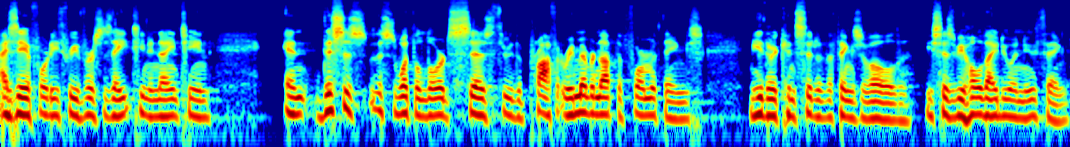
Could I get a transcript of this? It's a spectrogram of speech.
Isaiah 43, verses 18 and 19. And this is, this is what the Lord says through the prophet. Remember not the former things, neither consider the things of old. He says, Behold, I do a new thing.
